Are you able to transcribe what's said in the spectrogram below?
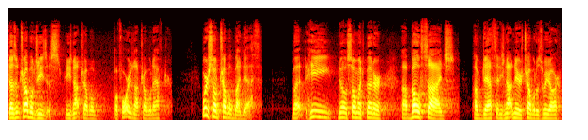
doesn't trouble Jesus. He's not troubled before, he's not troubled after. We're so troubled by death, but he knows so much better uh, both sides of death that he's not near as troubled as we are.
